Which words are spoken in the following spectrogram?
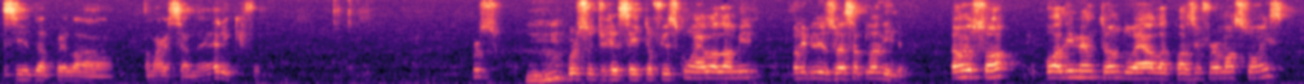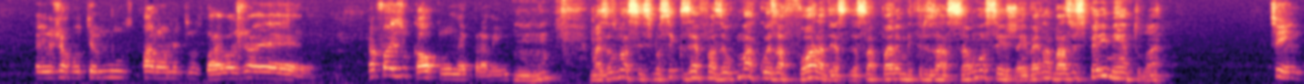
conhecida pela Márcia Neri, que foi curso, uhum. curso de receita eu fiz com ela, ela me disponibilizou essa planilha. Então eu só vou alimentando ela com as informações, aí eu já vou ter uns parâmetros lá, ela já é já faz o cálculo, né, para mim. Uhum. Mas assim, se você quiser fazer alguma coisa fora dessa, dessa parametrização, ou seja, aí vai na base do experimento, não é? Sim.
